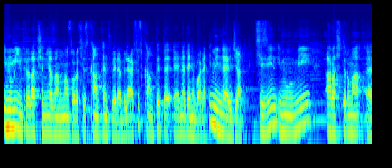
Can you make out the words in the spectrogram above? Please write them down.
ümumi introduction yazandan sonra siz content verə bilərsiniz. Content də ə, nədən ibarətdir? Mündəricat. Sizin ümumi araşdırma ə,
